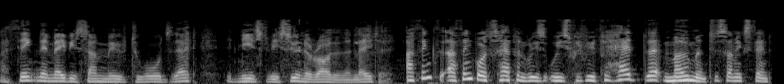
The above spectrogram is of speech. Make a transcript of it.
I think there may be some move towards that. It needs to be sooner rather than later. I think I think what's happened is we, we've had that moment to some extent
